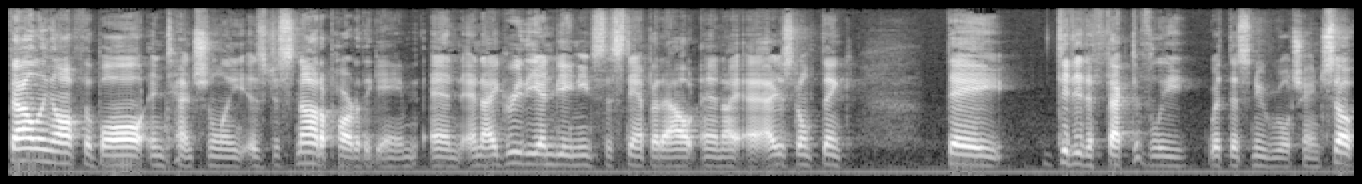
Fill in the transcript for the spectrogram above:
fouling off the ball intentionally is just not a part of the game. And and I agree the NBA needs to stamp it out. And I I just don't think they did it effectively with this new rule change. So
